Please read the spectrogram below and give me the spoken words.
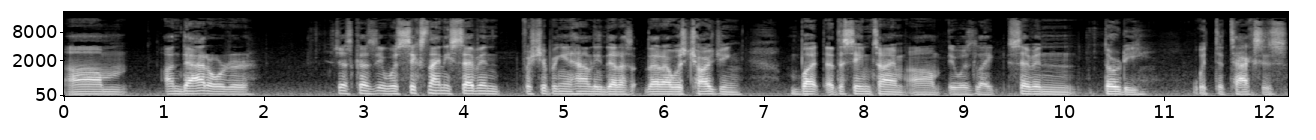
um, on that order just because it was 697 for shipping and handling that I, that I was charging but at the same time um, it was like 730 with the taxes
